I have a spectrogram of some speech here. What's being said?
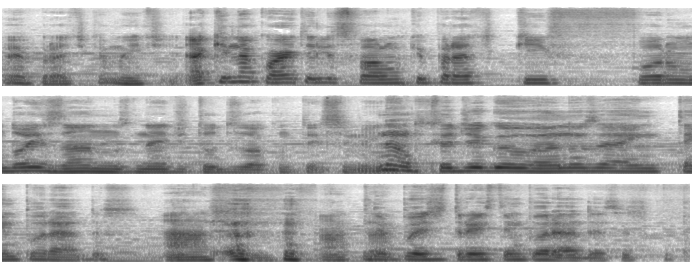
É, praticamente. Aqui na quarta eles falam que, prati- que foram dois anos, né, de todos os acontecimentos. Não, se eu digo anos é em temporadas. Ah, sim. Ah, tá. Depois de três temporadas, desculpa.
